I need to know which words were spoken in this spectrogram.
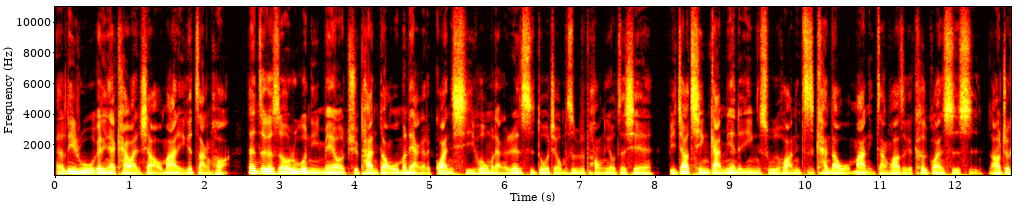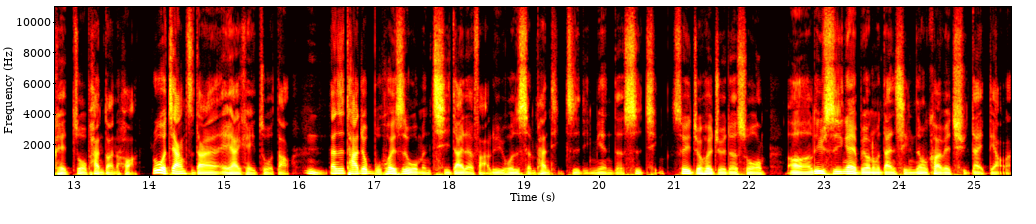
呃，例如我跟人家开玩笑，我骂你一个脏话，但这个时候如果你没有去判断我们两个的关系，或我们两个认识多久，我们是不是朋友这些比较情感面的因素的话，你只看到我骂你脏话这个客观事实，然后就可以做判断的话，如果这样子，当然 AI 可以做到，嗯，但是它就不会是我们期待的法律或是审判体制里面的事情，所以就会觉得说，呃，律师应该也不用那么担心那么快被取代掉了。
